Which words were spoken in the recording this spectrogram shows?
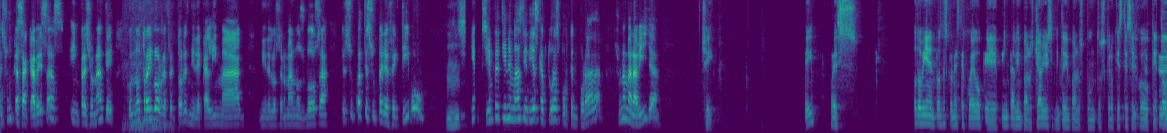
Es un cazacabezas impresionante, con no traigo los reflectores ni de Kalim Mag, ni de los hermanos Bosa, pero es un cuate súper efectivo. Siempre, tiene más de 10 capturas por temporada. Es una maravilla. Sí. Ok, pues todo bien entonces con este juego que pinta bien para los Chargers y pinta bien para los puntos. Creo que este es el juego que todos.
